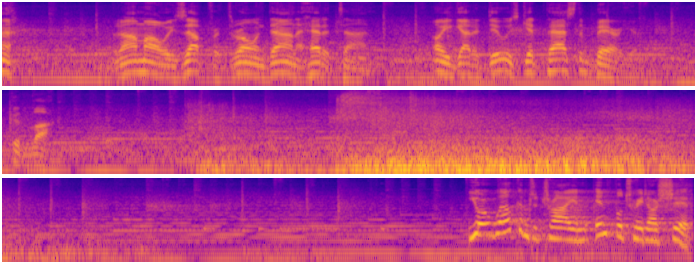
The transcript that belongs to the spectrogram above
but I'm always up for throwing down ahead of time. All you gotta do is get past the barrier. Good luck. You're welcome to try and infiltrate our ship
